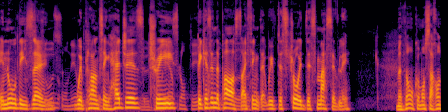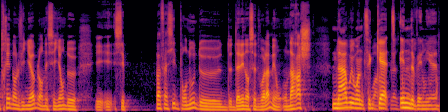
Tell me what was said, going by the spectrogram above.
in all these zones, we're planting hedges, trees, because in the past I think that we've destroyed this massively. Maintenant, on commence à rentrer dans le vignoble en essayant de. Et, et c'est pas facile pour nous de- de- d'aller dans cette voie-là, mais on arrache. Now we want to get in the vineyard.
